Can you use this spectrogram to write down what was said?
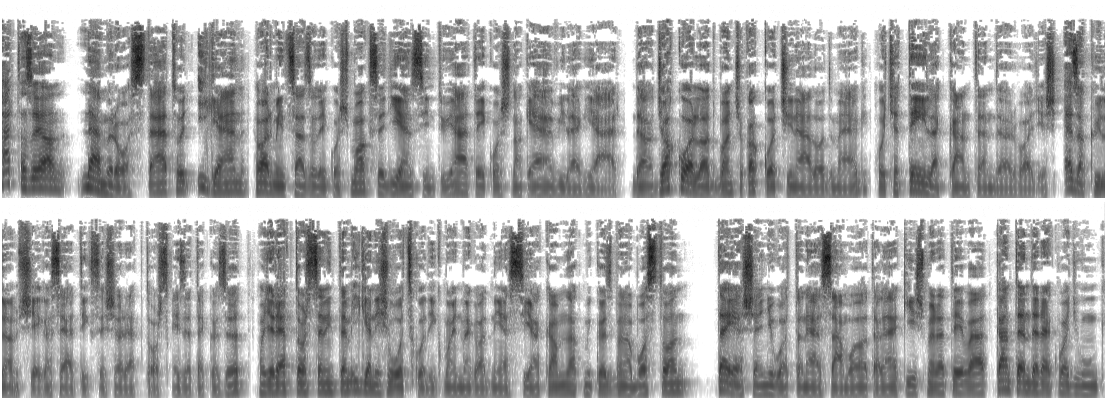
hát az olyan nem rossz. Tehát, hogy igen, 30%-os max egy ilyen szintű játékosnak elvileg jár. De a gyakorlatban csak akkor csinálod meg, hogyha tényleg contender vagy. És ez a különbség a Celtics és a Raptors helyzete között, hogy a Raptors szerintem igenis óckodik majd megadni ezt Siakamnak, miközben a Boston teljesen nyugodtan elszámolhat a lelkiismeretével. Contenderek vagyunk,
